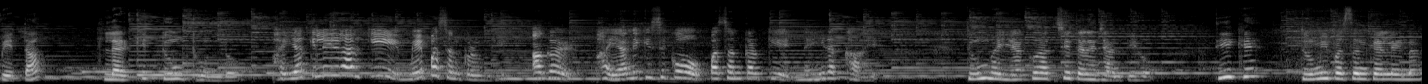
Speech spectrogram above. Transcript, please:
बेटा लड़की तुम ढूंढ लो। भैया के लिए लड़की मैं पसंद करूँगी। अगर भैया ने किसी को पसंद करके नहीं रखा है तुम भैया को अच्छी तरह जानती हो। ठीक है तुम ही पसंद कर लेना।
